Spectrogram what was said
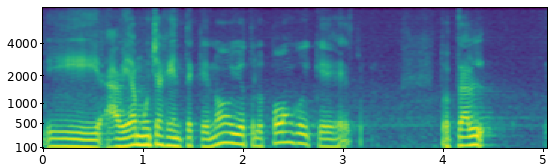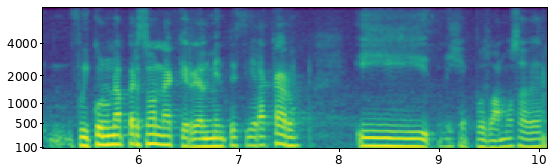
y había mucha gente que no, yo te lo pongo y que esto. Total, fui con una persona que realmente sí era caro y dije, pues vamos a ver,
